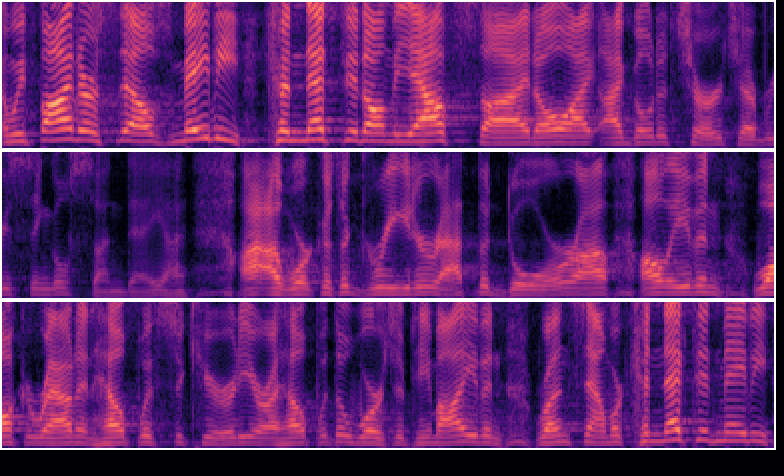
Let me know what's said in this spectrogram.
and we find ourselves maybe connected on the outside. Oh, I, I go to church every single Sunday. I, I work as a greeter at the door. I'll, I'll even walk around and help with security or I help with the worship team. I'll even run sound. We're connected maybe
